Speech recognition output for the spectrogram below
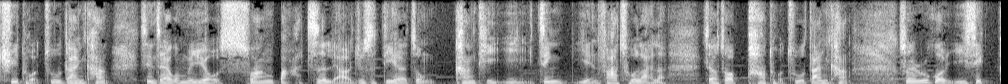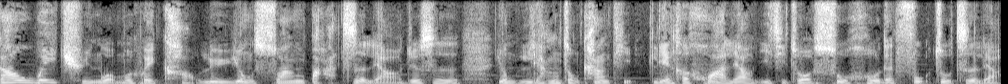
曲妥珠单抗，现在我们有双靶治疗，就是第二种。抗体已经研发出来了，叫做帕妥珠单抗。所以，如果一些高危群，我们会考虑用双靶治疗，就是用两种抗体联合化疗一起做术后的辅助治疗。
